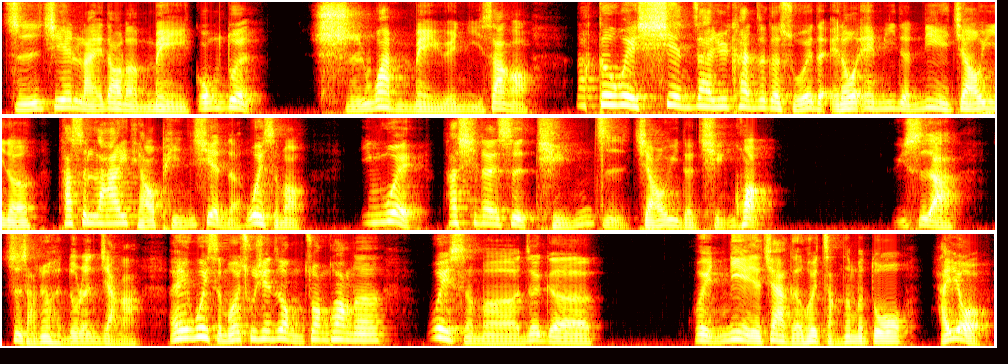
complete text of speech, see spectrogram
直接来到了每公吨十万美元以上哦。那各位现在去看这个所谓的 LME 的镍交易呢，它是拉一条平线的，为什么？因为它现在是停止交易的情况。于是啊，市场就很多人讲啊，哎，为什么会出现这种状况呢？为什么这个会镍的价格会涨那么多？还有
